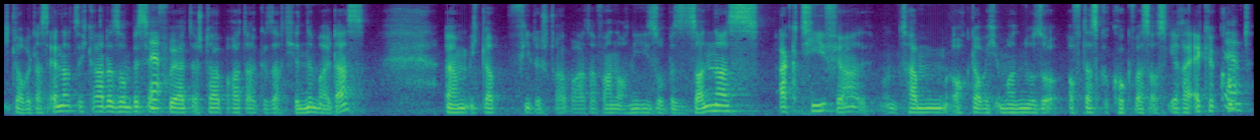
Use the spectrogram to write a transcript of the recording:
ich glaube, das ändert sich gerade so ein bisschen. Ja. Früher hat der Steuerberater gesagt, hier nimm mal das. Ähm, ich glaube, viele Steuerberater waren auch nie so besonders aktiv, ja, und haben auch, glaube ich, immer nur so auf das geguckt, was aus ihrer Ecke kommt.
